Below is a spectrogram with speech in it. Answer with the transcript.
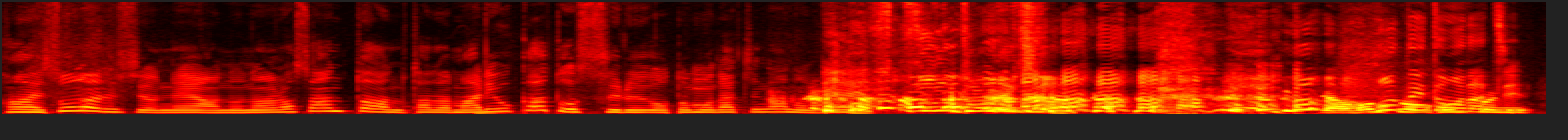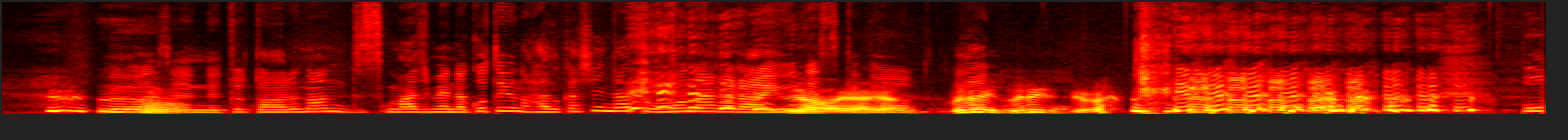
はい、そうなんですよね。あの奈良さんとあのただマリオカートをするお友達なので、普通の友達だ。いや本当に友達。すみませんね、ちょっとあれなんです真面目なこと言うの恥ずかしいなと思いながら言うんですけどいやいやいやずるいずるいですよ防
